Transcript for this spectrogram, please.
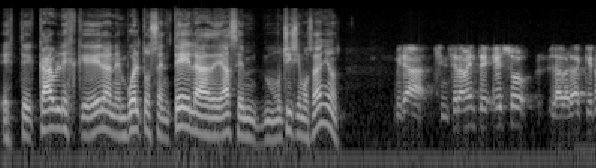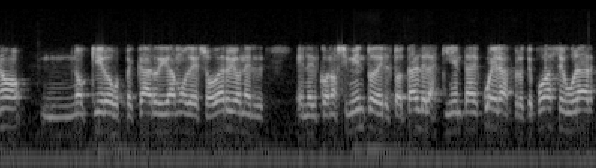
este, cables que eran envueltos en tela de hace muchísimos años? Mirá, sinceramente eso, la verdad que no, no quiero pecar, digamos, de soberbio en el, en el conocimiento del total de las 500 escuelas, pero te puedo asegurar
